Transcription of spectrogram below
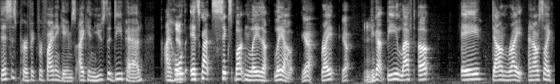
this is perfect for fighting games. I can use the D-pad. I hold. It's got six button lay- layout, Yeah. right? Yep. You got B left up, A down right, and I was like,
